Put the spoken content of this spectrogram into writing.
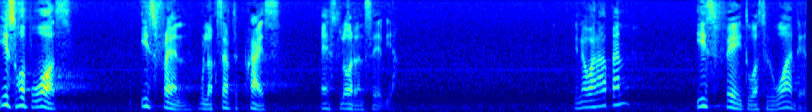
His hope was his friend will accept Christ as Lord and Savior. You know what happened? His faith was rewarded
